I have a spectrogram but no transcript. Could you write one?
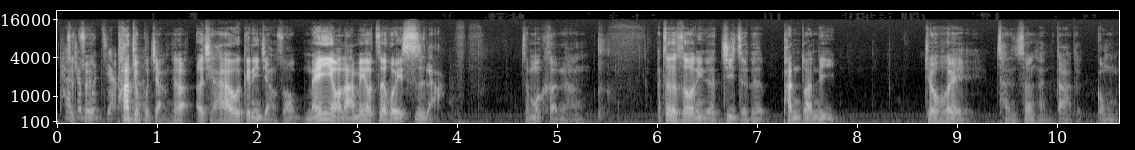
他就不讲，他就不讲，他而且还会跟你讲说没有啦，没有这回事啦，怎么可能？这个时候你的记者的判断力就会产生很大的功能。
